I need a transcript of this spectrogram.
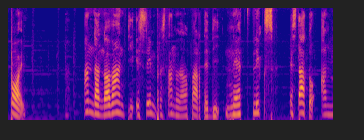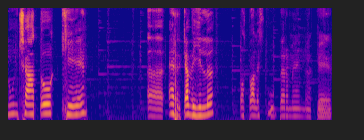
Poi, andando avanti e sempre stando dalla parte di Netflix, è stato annunciato che uh, Henry Cavill, l'attuale Superman, che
